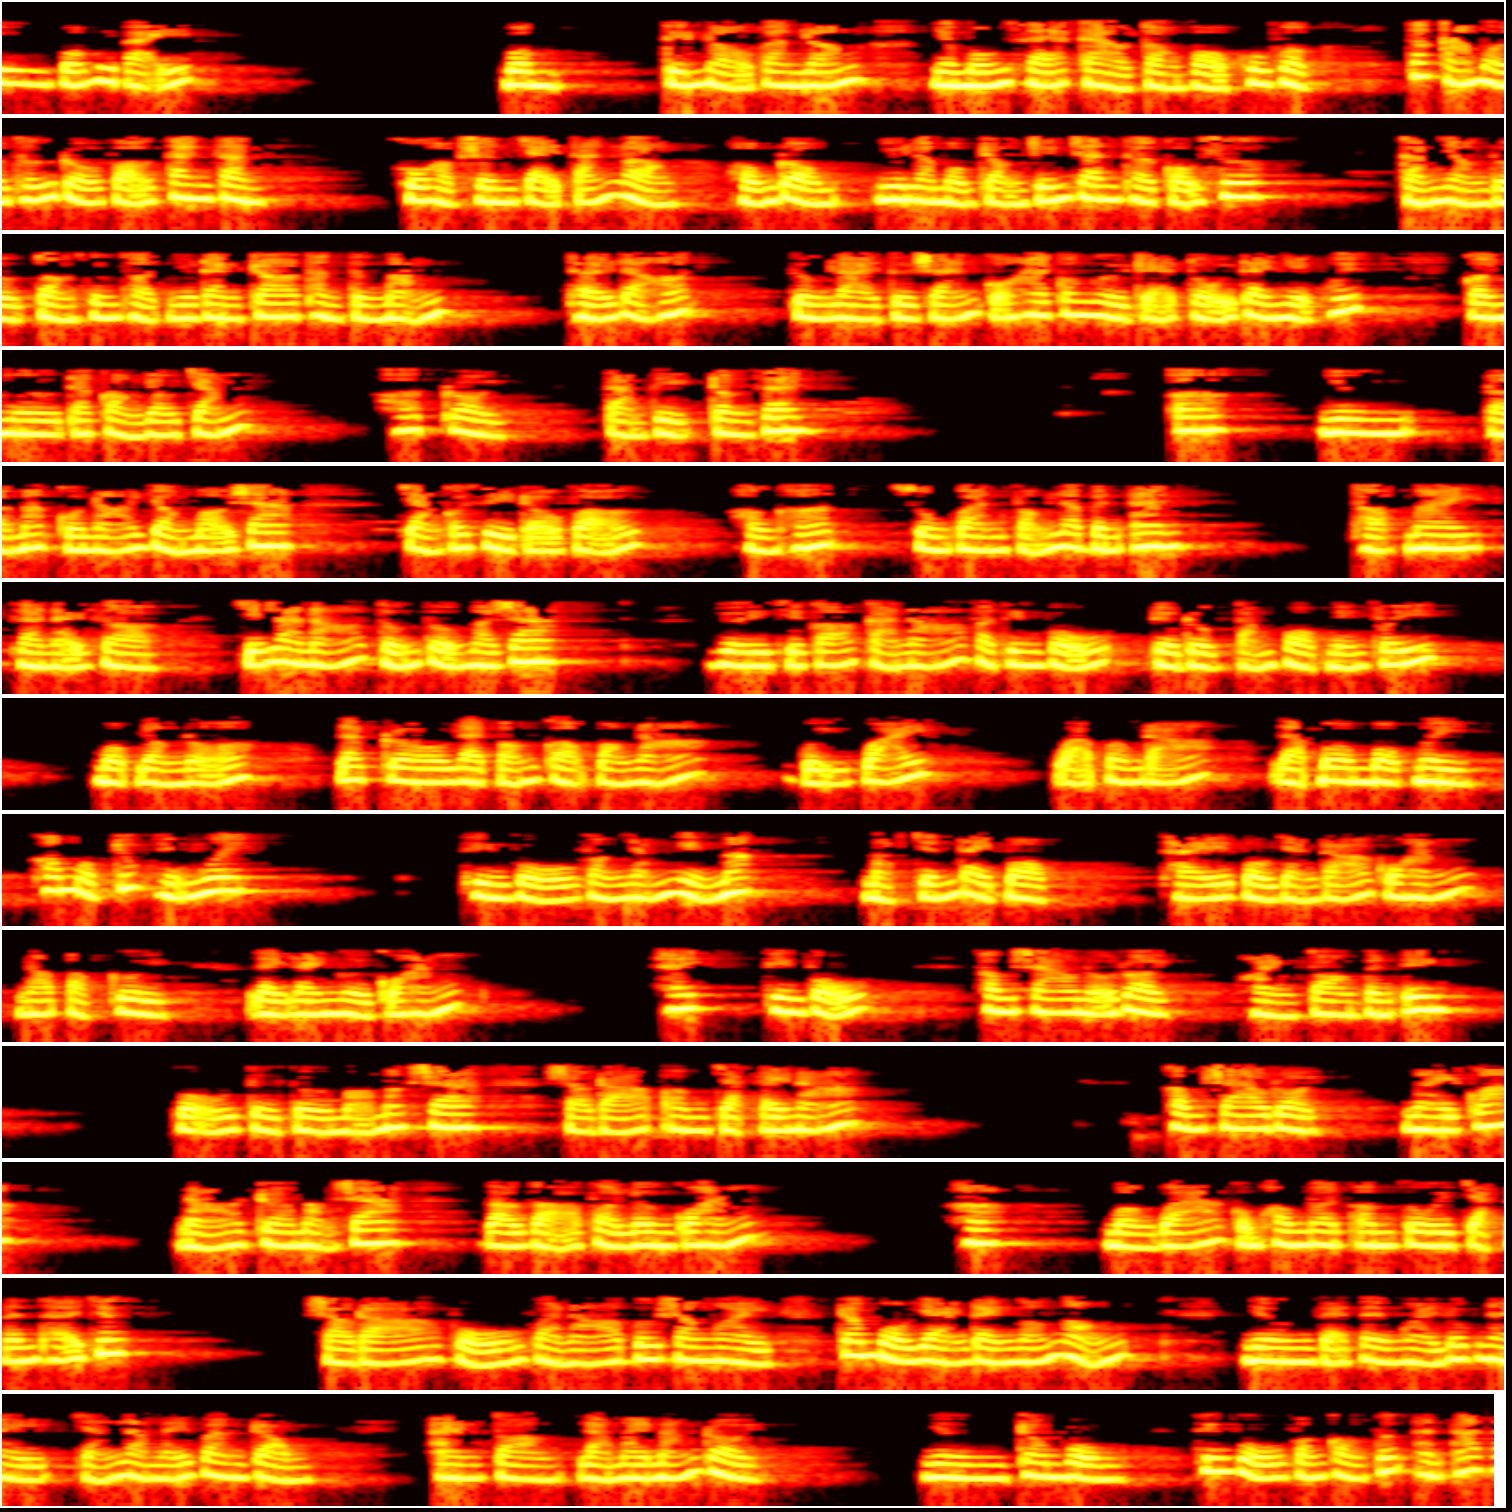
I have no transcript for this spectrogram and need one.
Chương 47 Bùm, tiếng nổ vang lớn như muốn xé cào toàn bộ khu vực, tất cả mọi thứ đổ vỡ tan tành. Khu học sinh chạy tán loạn, hỗn độn như là một trận chiến tranh thời cổ xưa. Cảm nhận được toàn xương thịt như đang tro thành từng mảnh. Thế là hết, tương lai từ sáng của hai con người trẻ tuổi đầy nhiệt huyết, coi như đã còn dâu chấm. Hết rồi, tạm biệt Trần Giang. Ơ, nhưng đôi mắt của nó dần mở ra, chẳng có gì đổ vỡ, hơn hết, xung quanh vẫn là bình an. Thật may là nãy giờ, chỉ là nó tưởng tượng mà ra. Duy chỉ có cả nó và Thiên Vũ đều được tẩm bột miễn phí. Một lần nữa, Latro lại bẩn cọt bọn nó, quỷ quái. Quả bom đó là bơm bột mì, không một chút hiểm nguy. Thiên Vũ vẫn nhắm nghiền mắt, mặt chính đầy bột, thấy bộ dạng đó của hắn, nó bật cười, lay lay người của hắn. Hay, Thiên Vũ, không sao nữa rồi, hoàn toàn bình yên. Vũ từ từ mở mắt ra, sau đó ôm chặt lấy nó. Không sao rồi, may quá. Nó trơ mặt ra, gõ gõ vào lưng của hắn. Ha, mừng quá cũng không nên ôm tôi chặt đến thế chứ. Sau đó Vũ và nó bước ra ngoài trong bộ dạng đầy ngớ ngẩn, nhưng vẻ bề ngoài lúc này chẳng là mấy quan trọng, an toàn là may mắn rồi. Nhưng trong bụng, Thiên Vũ vẫn còn tức anh ách,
